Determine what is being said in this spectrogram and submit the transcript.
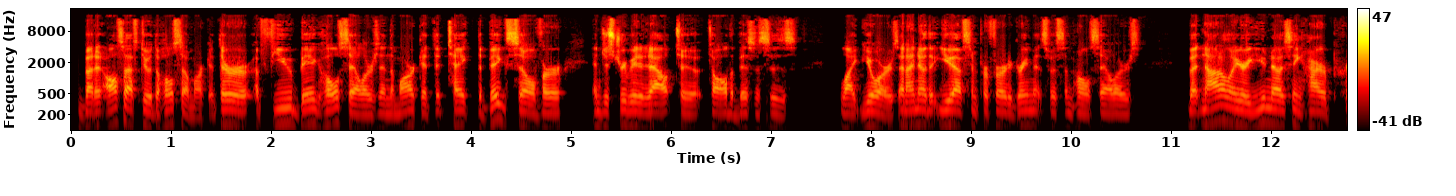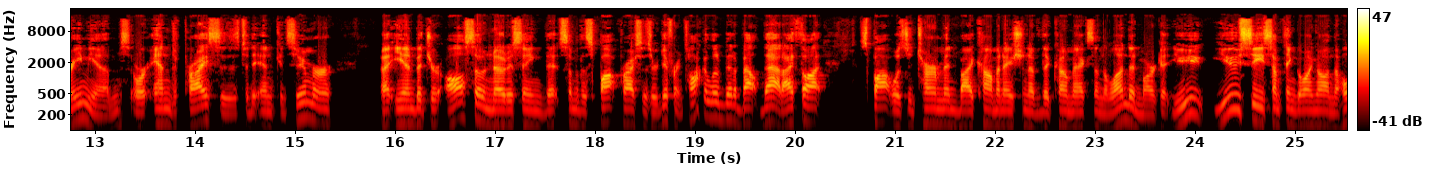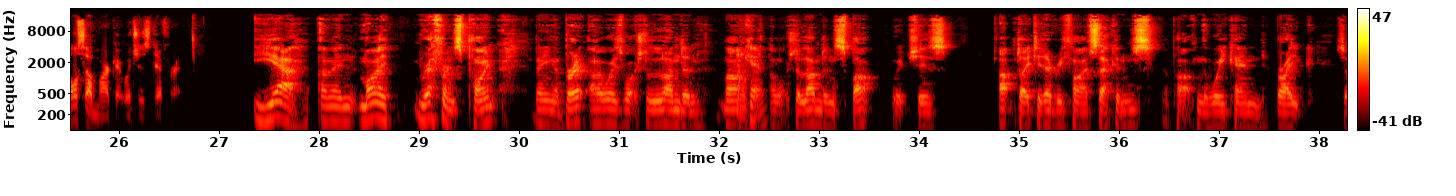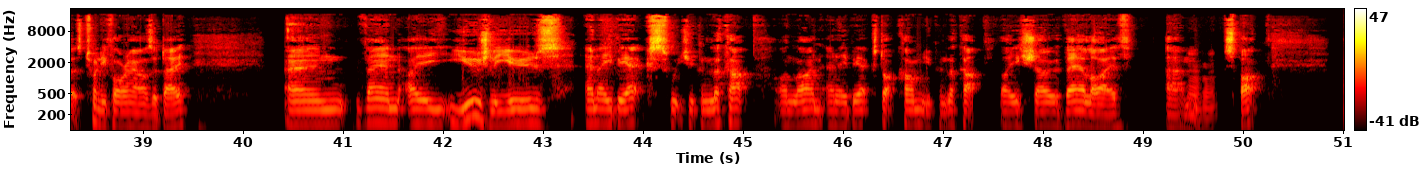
but it also has to do with the wholesale market. There are a few big wholesalers in the market that take the big silver and distribute it out to, to all the businesses like yours. And I know that you have some preferred agreements with some wholesalers, but not only are you noticing higher premiums or end prices to the end consumer, uh, Ian, but you're also noticing that some of the spot prices are different. Talk a little bit about that. I thought spot was determined by a combination of the COMEX and the London market. You you see something going on in the wholesale market which is different. Yeah, I mean, my reference point, being a Brit, I always watch the London market. I watch the London spot, which is updated every five seconds, apart from the weekend break. So it's 24 hours a day. And then I usually use NABX, which you can look up online, nabx.com. You can look up, they show their live um, Mhm. spot.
